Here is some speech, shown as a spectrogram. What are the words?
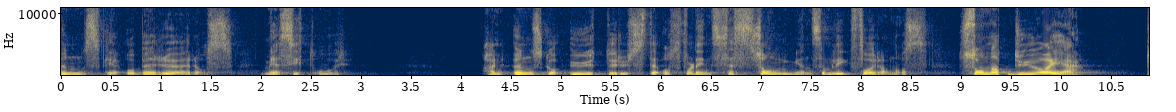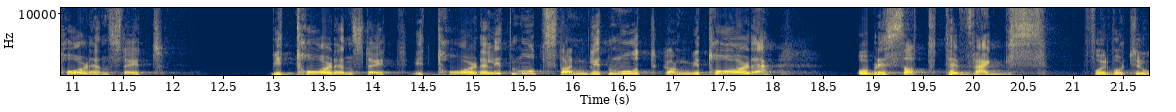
ønsker å berøre oss med sitt ord. Han ønsker å utruste oss for den sesongen som ligger foran oss, sånn at du og jeg tåler en støyt. Vi tåler en støyt. Vi tåler litt motstand, litt motgang. Vi tåler å bli satt til veggs for vår tro.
